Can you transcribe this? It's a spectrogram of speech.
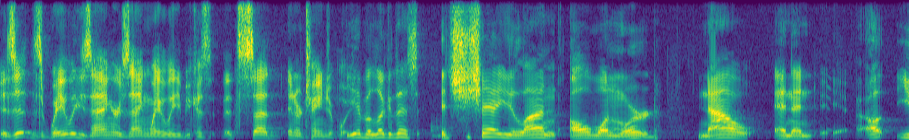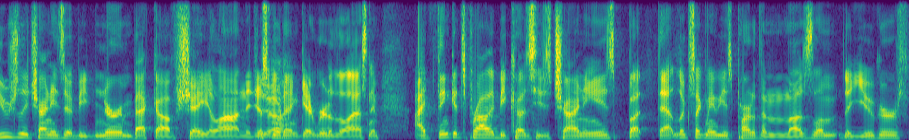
Is it Wei Li Zhang or Zhang Wei Li? Because it's said interchangeably. Yeah, but look at this. It's Shah Yulan, all one word. Now and then, uh, usually Chinese would be Nurembekov Shah Yulan. They just Yeah. wouldn't get rid of the last name. I think it's probably because he's Chinese, but that looks like maybe he's part of the Muslim, the Uyghurs.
